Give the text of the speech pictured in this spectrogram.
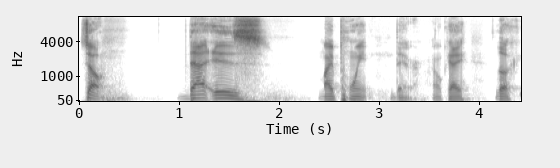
So that is my point there. Okay. Look,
